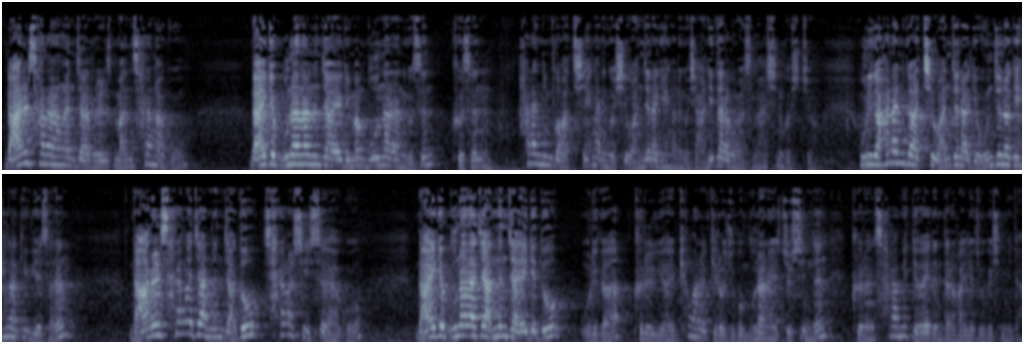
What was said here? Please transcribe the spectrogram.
나를 사랑한 자를만 사랑하고 나에게 무난하는 자에게만 무난하는 것은 그것은 하나님과 같이 행하는 것이 완전하게 행하는 것이 아니다라고 말씀하시는 것이죠. 우리가 하나님과 같이 완전하게 온전하게 행하기 위해서는 나를 사랑하지 않는 자도 사랑할 수 있어야 하고 나에게 무난하지 않는 자에게도 우리가 그를 위하여 평안을 빌어주고 무난해 줄 수 있는 그런 사람이 되어야 된다고 알려주고 계십니다.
